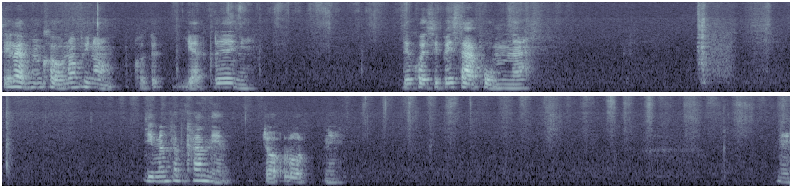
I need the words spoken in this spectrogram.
เซรั่มของเขาเนาะพี่น้องเขาจะหยัดเลยนี่ เดี๋ยวคอยสิไปสระผมนะที่มันขั้นๆเนี่ย เจาะรดนี่นี่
